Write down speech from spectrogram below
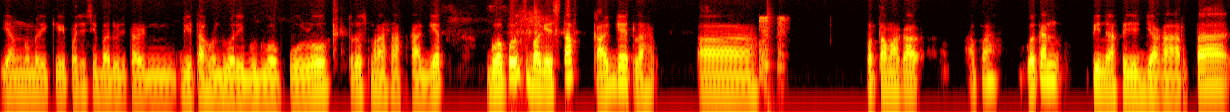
yang memiliki posisi baru di tahun di tahun 2020 terus merasa kaget. Gua pun sebagai staff kaget lah. Eh, pertama kali apa? Gue kan pindah ke Jakarta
